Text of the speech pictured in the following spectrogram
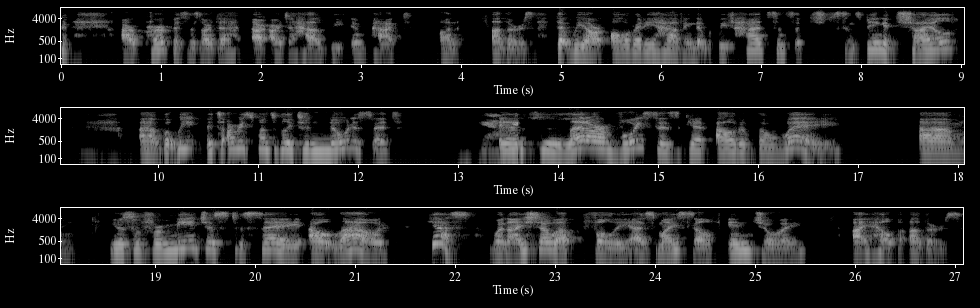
Our purposes are to are, are to have the impact on others that we are already having that we've had since a, since being a child. Uh, but we it's our responsibility to notice it yeah. and to let our voices get out of the way. Um, you know so for me just to say out loud yes when i show up fully as myself in joy i help others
